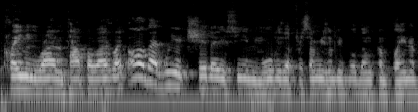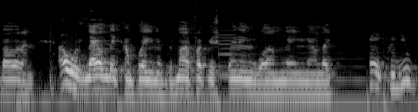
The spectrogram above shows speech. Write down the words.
cleaning right on top of us, like all that weird shit that you see in movies that for some reason people don't complain about. And I would loudly complain if the motherfucker's cleaning while I'm laying down, like, hey, could you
